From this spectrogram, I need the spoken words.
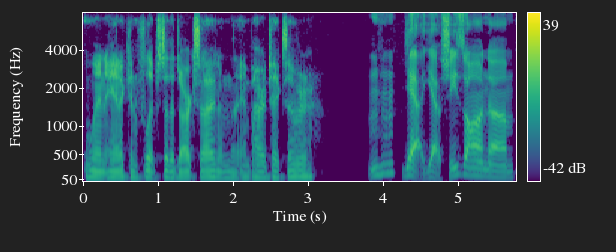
When Anakin flips to the dark side and the Empire takes over. hmm yeah, yeah, she's on. um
